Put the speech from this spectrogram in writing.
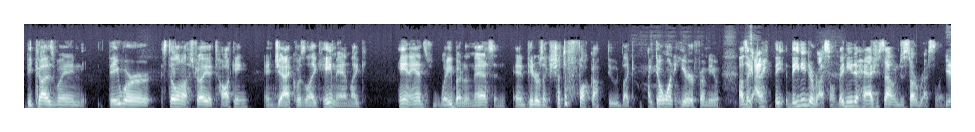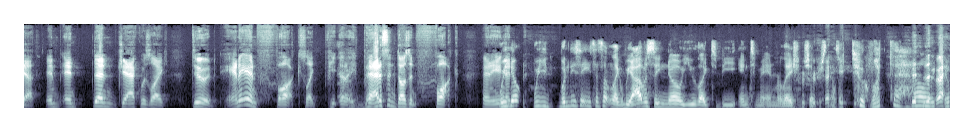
because when they were still in Australia talking, and Jack was like, "Hey, man, like, Hannah Ann's way better than Madison," and Peter was like, "Shut the fuck up, dude! Like, I don't want to hear from you." I was like, I, "They they need to wrestle. They need to hash this out and just start wrestling." Yeah, and and then Jack was like, "Dude, Hannah Ann fucks. Like P- uh, Madison doesn't fuck." And he, We and- know we. What did he say? He said something like, "We obviously know you like to be intimate in relationships." And I was like, "Dude, what the hell Right.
